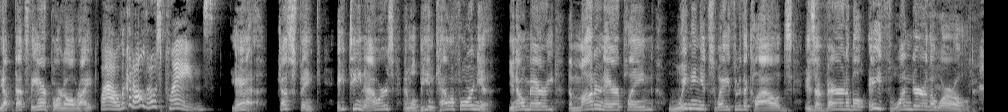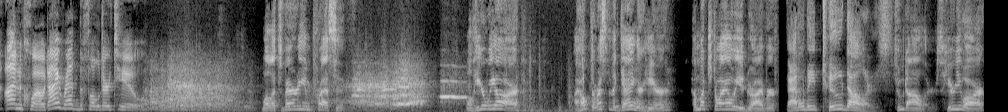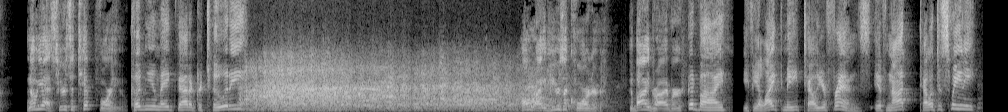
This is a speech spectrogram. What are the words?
Yep, that's the airport, all right. Wow, look at all those planes. Yeah, just think 18 hours and we'll be in California. You know, Mary, the modern airplane, winging its way through the clouds, is a veritable eighth wonder of the world. Unquote. I read the folder too. Well, it's very impressive. Well, here we are. I hope the rest of the gang are here. How much do I owe you, driver? That'll be $2. Two dollars. Here you are. And oh, yes, here's a tip for you. Couldn't you make that a gratuity? All right, here's a quarter. Goodbye, driver. Goodbye. If you liked me, tell your friends. If not, tell it to Sweeney.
